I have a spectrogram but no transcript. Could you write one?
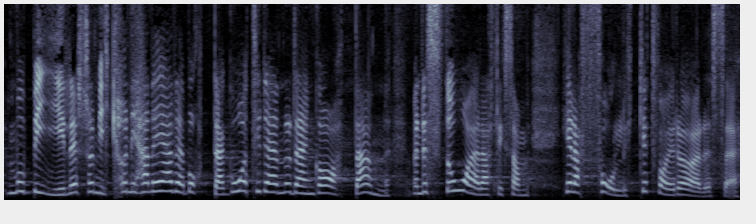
mobiler som gick, hörni han är där borta, gå till den och den gatan. Men det står att liksom, hela folket var i rörelse.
